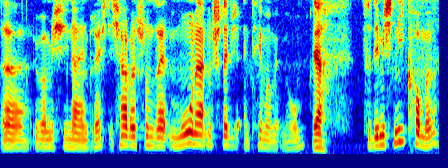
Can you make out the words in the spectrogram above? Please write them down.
äh, über mich hineinbrecht, ich habe schon seit Monaten schleppe ich ein Thema mit mir rum. Ja. Zu dem ich nie komme,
